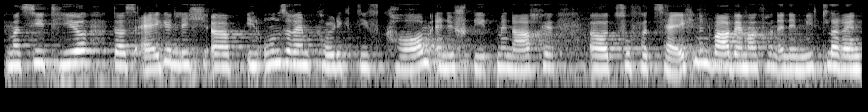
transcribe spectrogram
Man sieht hier, dass eigentlich in unserem Kollektiv kaum eine Spätmenarche zu verzeichnen war, wenn man von einem einem mittleren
